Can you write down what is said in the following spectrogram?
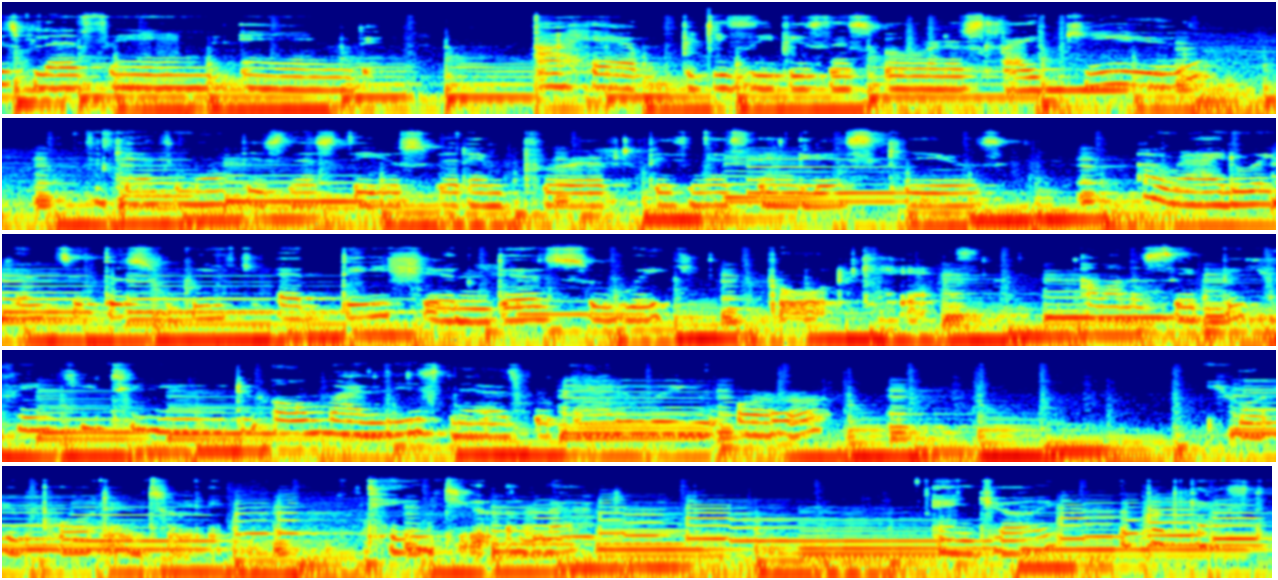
is Blessing, and I help busy business owners like you to get more business deals with improved business English skills. Alright, welcome to this week edition, this week podcast. I want to say big thank you to you, to all my listeners, wherever you are. You are important to me. Thank you a lot. Enjoy the podcast.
